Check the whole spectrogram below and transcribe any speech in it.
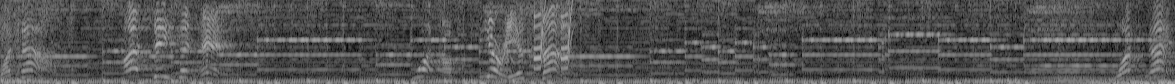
What now? A decent hit! What a furious battle! What's next?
